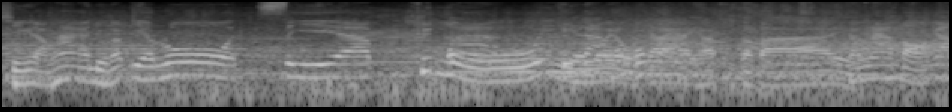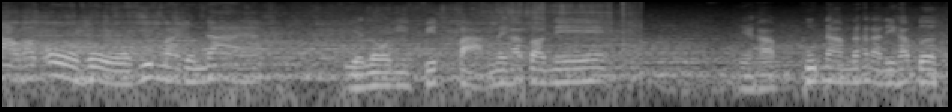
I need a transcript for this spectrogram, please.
ชิงอันดับ5กันอยู่ครับเอียโรเสียบขึ้นมาโอ้ยขึ้นได้ไหมครับพวกได้ได้ครับสบายข้างหน้าต่อเก้าครับ โอ้โหขึ้นมาจนได้ฮะเยโรนี่ฟิตปังเลยครับตอนนี้เนี่ยครับผู้นำในขณะนี้ครับเบอร์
